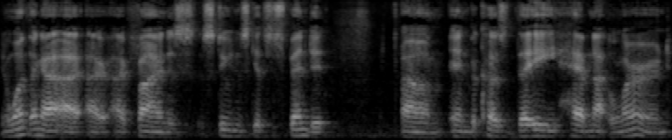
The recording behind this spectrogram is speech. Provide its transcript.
You know, one thing I, I, I find is students get suspended, um, and because they have not learned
